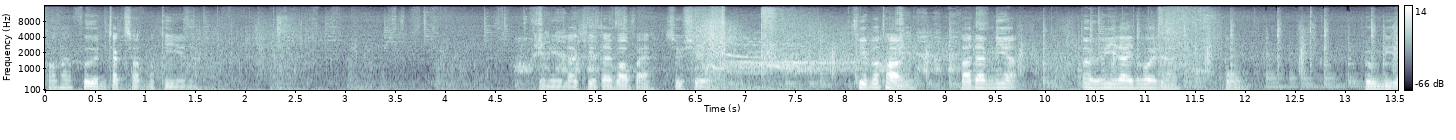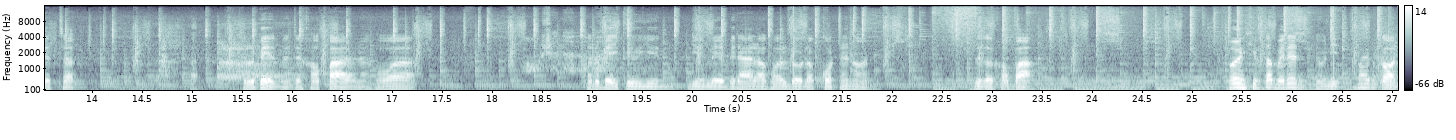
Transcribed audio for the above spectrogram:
ค่อนข้างฟื้นจากช็อตเมื่อกี้นะทีนี้ลาคิวใต้เป้าไปชิวๆขีบรถถังเราได้ไหมเนี่ย เอ้ยได้ด้วยนะโหดวงดีจัดจัดทาร์เบตมันจะเข้าป่าแล้วนะ เพราะว่า ทาร์เบตคือยืนยืนเลนไม่ได้แล้วเพราะโดนเรากดแน่นอนหรือต้องเข้าป่าเฮ้ยคลิปตันไปเล่นเดี๋ยววันนี้ไม่ไปก่อน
